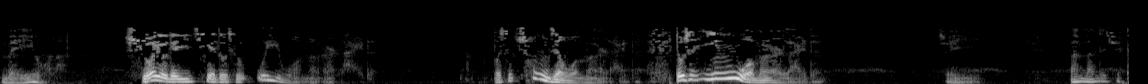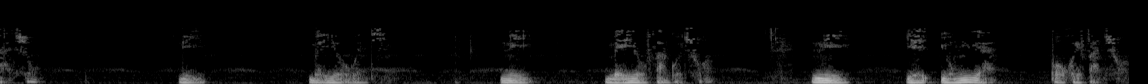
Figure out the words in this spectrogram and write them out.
没有了，所有的一切都是为我们而来的，不是冲着我们而来的，都是因我们而来的，所以。慢慢的去感受，你没有问题，你没有犯过错，你也永远不会犯错，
